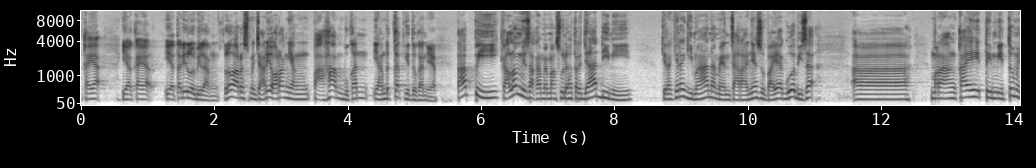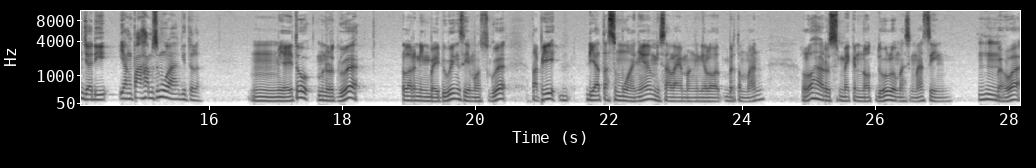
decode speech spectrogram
Kayak ya kayak ya tadi lo bilang lo harus mencari orang yang paham bukan yang dekat gitu kan. Yep. Tapi kalau misalkan memang sudah terjadi nih, kira-kira gimana men caranya supaya gue bisa eh merangkai tim itu menjadi yang paham semua gitu loh. Hmm, ya itu menurut gue learning by doing sih maksud gue. Tapi di atas semuanya, misalnya emang ini lo berteman, lo harus make a note dulu masing-masing Mhm. bahwa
